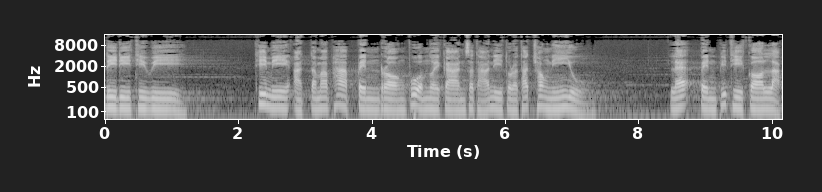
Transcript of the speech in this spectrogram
ดีดีทีวี ที่มีอัตมาภาพเป็นรองผู้อำนวยการสถานีโทรทัศน์ช่องนี้อยู่ และเป็นพิธีกรหลัก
